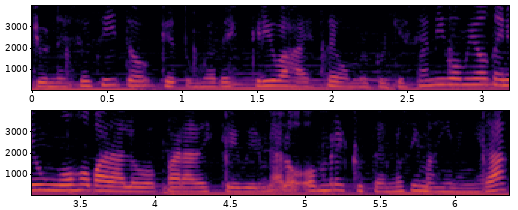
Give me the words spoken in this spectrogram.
yo necesito que tú me describas a este hombre, porque ese amigo mío tenía un ojo para, lo, para describirme a los hombres que ustedes no se imaginan, era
